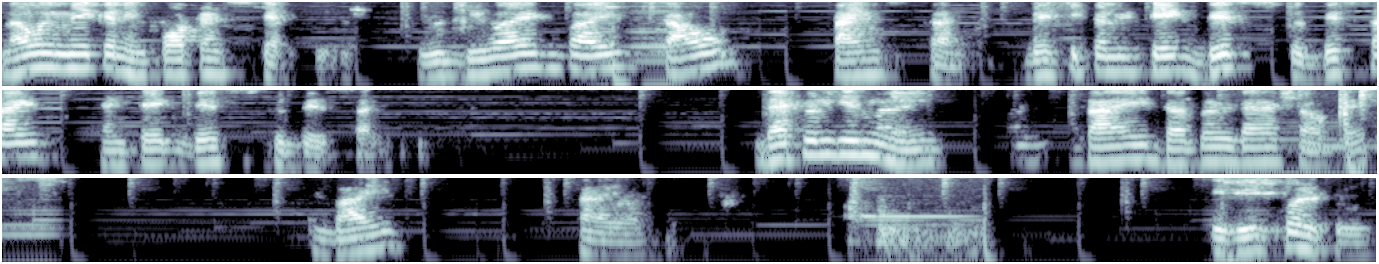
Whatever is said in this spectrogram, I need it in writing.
Now we make an important step here. You divide by tau times chi. Basically take this to this side and take this to this side. That will give me chi double dash of x by chi of x is equal to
